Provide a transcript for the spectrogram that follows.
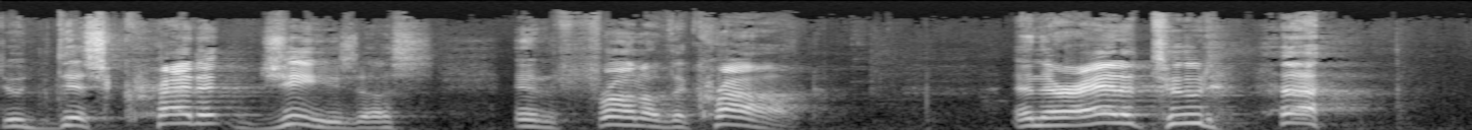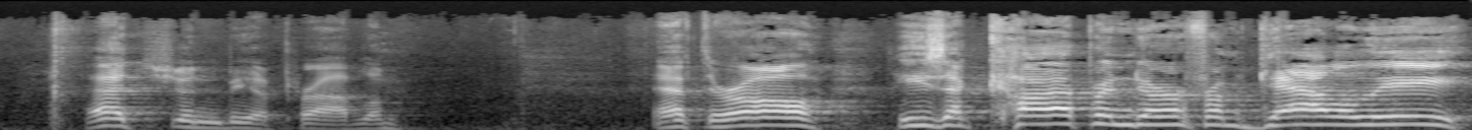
to discredit Jesus in front of the crowd. And their attitude, that shouldn't be a problem. After all, he's a carpenter from Galilee.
